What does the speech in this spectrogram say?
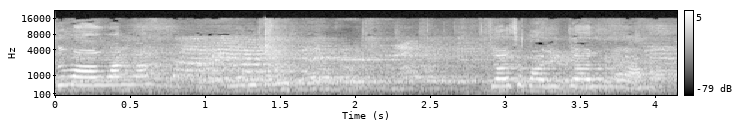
Sư mơ quanh quanh Chơi sư mơ đi chơi luôn nè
